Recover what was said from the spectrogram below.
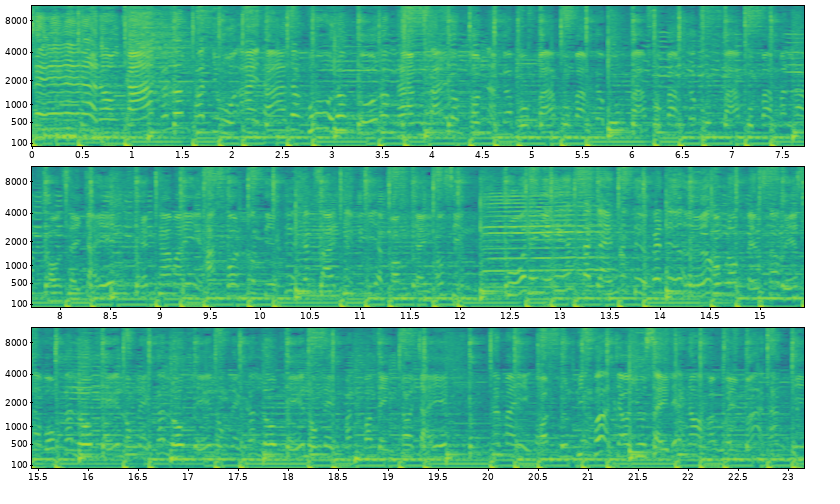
แม่น้องจ๋าก็ล้มพัดอยู่ไอ้ายตาทั้งคู่ล้มตัวล้มทางสายล้มต้นหนักกระบุมบ่าบุมบ่ามกระบุมบ่า ใส่ใจ เห็นข้าไม่หักคนลูกทีคือจังสายที่พี่ยกกองใจเขาสิ้นหูได้ยินแต่ใจมันตื่นเป็นเนื้อเหือองลมเป็นสเวสบงกะโลกเหลงเล็กกะโลกเหลงเล็กกะโลกเหลงเล็กมันพอเต็งต่อใจถ้าไม่กอดคุณเพียงเพราะเจ้าอยู่ใส่ได้นอกหักไว้มาทั้งที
